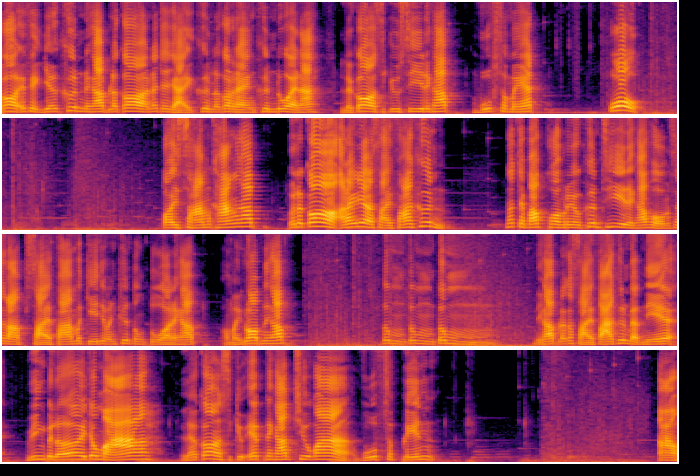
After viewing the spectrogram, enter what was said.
ก็เอฟเฟกต์เยอะขึ้นนะครับ แล้วก็น่าจะใหญ่ขึ้นแล้วก็แรงขึ้นด้วยนะ แล้วก็สกิล C นะครับ Wolf Smash โว้ ต่อย 3 ครั้งครับเฮ้ยแล้วก็อะไรเนี่ยสายฟ้าขึ้น น่าจะปรับความเร็วขึ้นที่เลยครับผมสำหรับสายฟ้าเมื่อกี้ที่มันขึ้นตรงตัวนะครับ เอามาอีกรอบนึงครับ ตุ้มตุ้มตุ้มนี่ครับ แล้วก็สายฟ้าขึ้นแบบนี้ วิ่งไปเลยเจ้าหมา แล้วก็สกิล F นะครับ ชื่อว่า Wolf Sprint อ้าว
